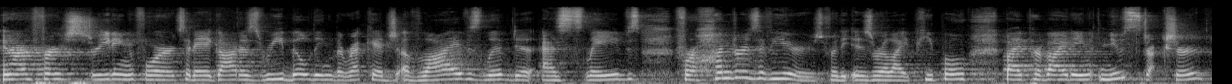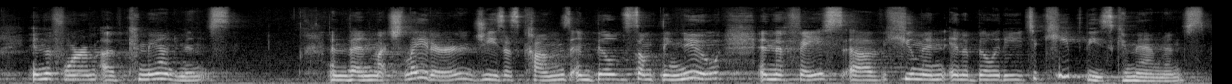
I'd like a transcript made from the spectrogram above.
In our first reading for today, God is rebuilding the wreckage of lives lived as slaves for hundreds of years for the Israelite people by providing new structure in the form of commandments. And then much later, Jesus comes and builds something new in the face of human inability to keep these commandments.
